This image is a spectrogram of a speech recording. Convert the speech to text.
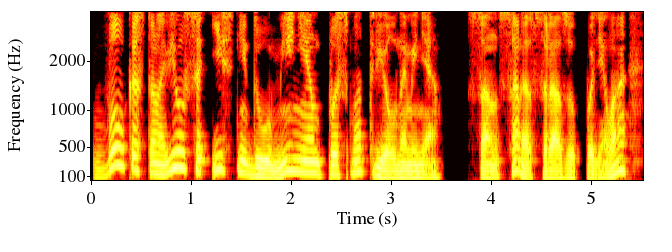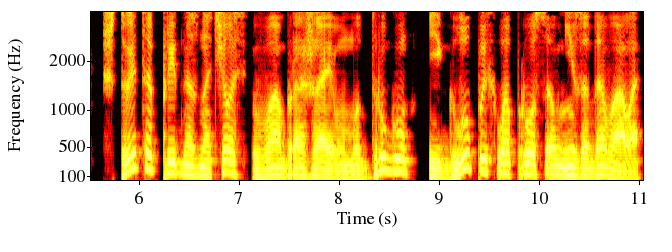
Волк остановился и с недоумением посмотрел на меня. Сансара сразу поняла, что это предназначалось воображаемому другу и глупых вопросов не задавала.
